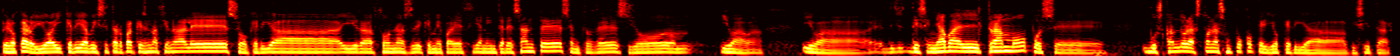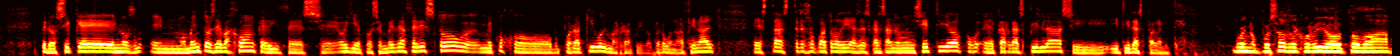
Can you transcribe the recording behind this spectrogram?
Pero claro, yo ahí quería visitar parques nacionales o quería ir a zonas que me parecían interesantes, entonces yo mm, iba, iba di- diseñaba el tramo pues eh, buscando las zonas un poco que yo quería visitar. Pero sí que en, los- en momentos de bajón que dices, eh, oye, pues en vez de hacer esto, me cojo por aquí, voy más rápido. Pero bueno, al final estás tres o cuatro días descansando en un sitio, eh, cargas pilas y, y tiras para adelante. Bueno, pues has recorrido toda,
